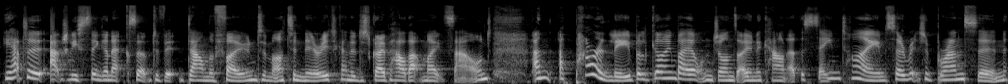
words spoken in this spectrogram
He had to actually sing an excerpt of it down the phone to Martin Neary to kind of describe how that might sound. And apparently, but going by Elton John's own account, at the same time, Sir Richard Branson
